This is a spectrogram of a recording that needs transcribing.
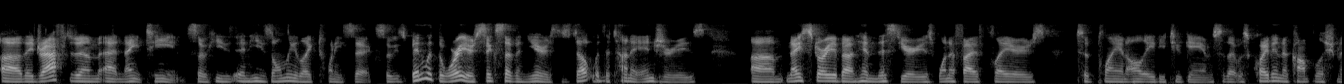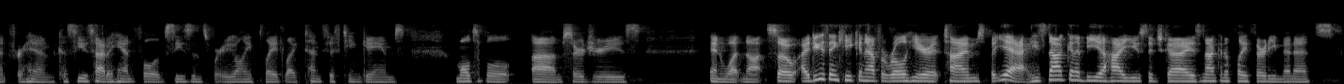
Uh, they drafted him at 19, so he's and he's only like 26. So he's been with the Warriors six seven years. He's dealt with a ton of injuries. Um, nice story about him this year. He's one of five players to play in all 82 games. So that was quite an accomplishment for him because he's had a handful of seasons where he only played like 10, 15 games, multiple um, surgeries and whatnot. So I do think he can have a role here at times. But yeah, he's not going to be a high usage guy. He's not going to play 30 minutes.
